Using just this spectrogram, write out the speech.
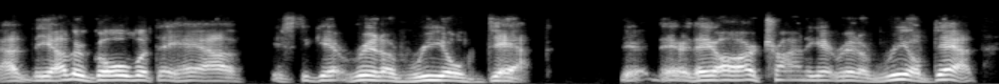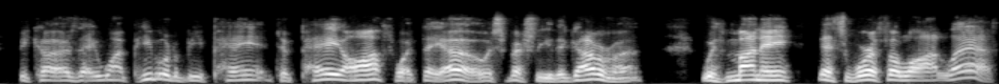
uh, the other goal that they have is to get rid of real debt. They're, they're, they are trying to get rid of real debt because they want people to be paying to pay off what they owe, especially the government, with money that's worth a lot less.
